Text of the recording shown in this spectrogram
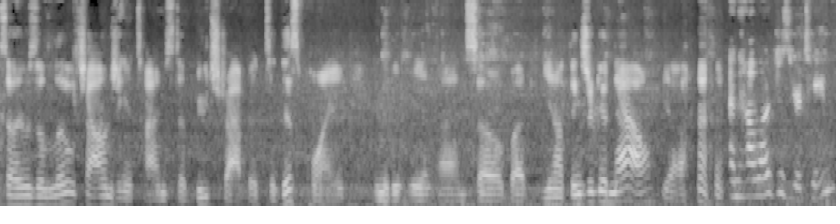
so it was a little challenging at times to bootstrap it to this point. In the, and so, but you know, things are good now. Yeah. and how large is your team?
